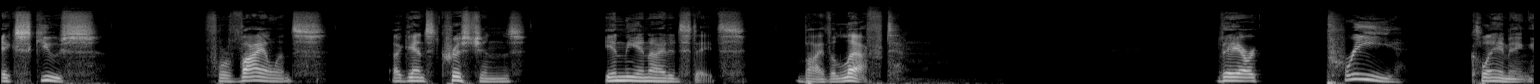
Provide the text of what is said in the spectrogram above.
excuse for violence against Christians in the United States by the left. They are pre claiming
